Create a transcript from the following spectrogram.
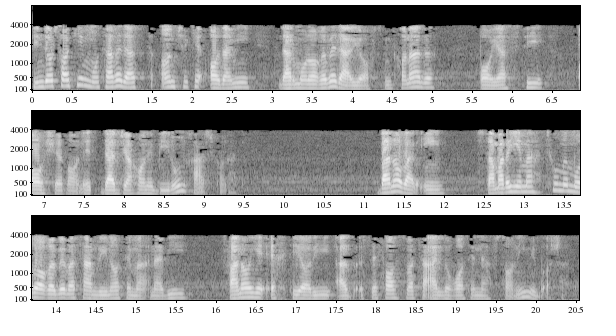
تیندورساکی معتقد است آنچه که آدمی در مراقبه دریافت می کند بایستی عاشقانه در جهان بیرون خرج کند. بنابراین ثمره محتوم مراقبه و تمرینات معنوی فنای اختیاری از صفات و تعلقات نفسانی می باشد.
